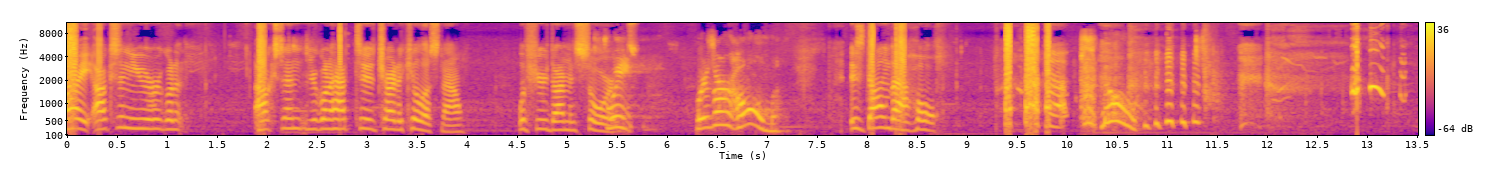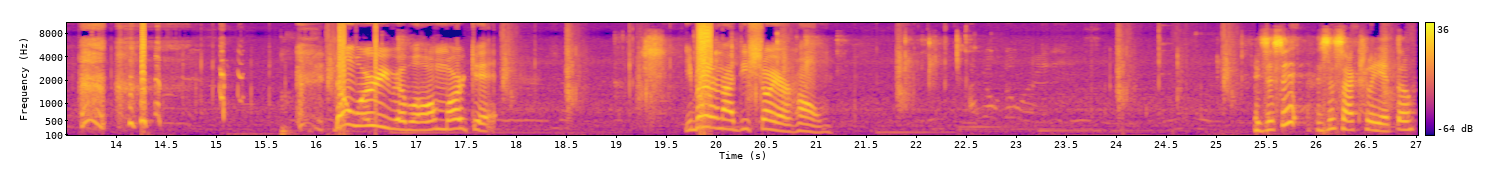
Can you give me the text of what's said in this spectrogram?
All right, Oxen, you're gonna. Oxen, you're gonna have to try to kill us now, with your diamond sword. Wait. Where's our home? It's down that hole. No. Don't worry, Rebel. I'll mark it. You better not destroy our home. Is this it? Is this actually it though?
